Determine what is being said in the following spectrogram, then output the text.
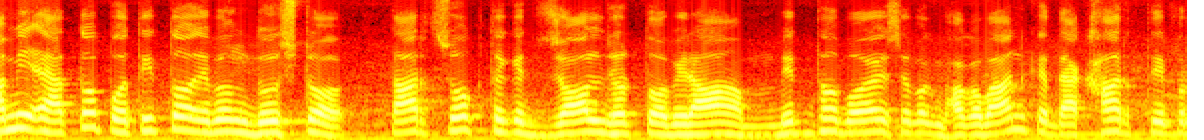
আমি এত পতিত এবং দুষ্ট তার চোখ থেকে জল ঝরত অবিরাম। বৃদ্ধ বয়স এবং ভগবানকে দেখার তীব্র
